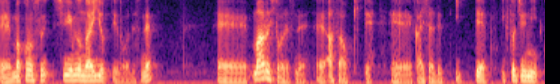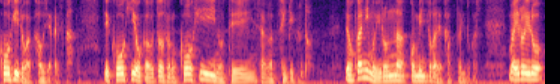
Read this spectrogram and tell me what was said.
えーまあ、この CM の内容っていうのがですね、えーまあ、ある人がですね、朝起きて、えー会社で行って、行く途中にコーヒーとか買うじゃないですか。で、コーヒーを買うと、そのコーヒーの店員さんがついてくると。で、他にもいろんなコンビニとかで買ったりとかして、まあ、いろいろ、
